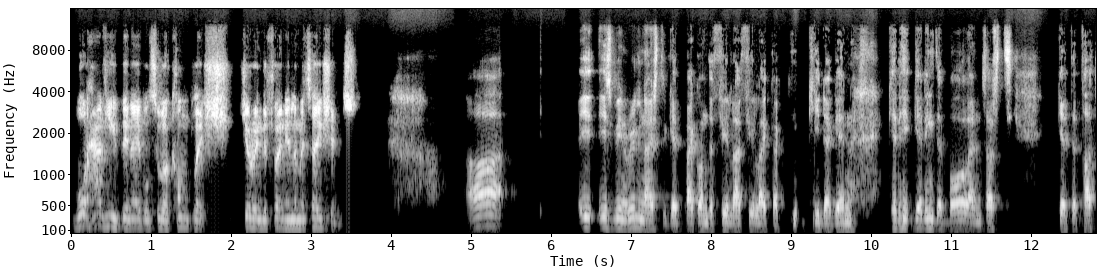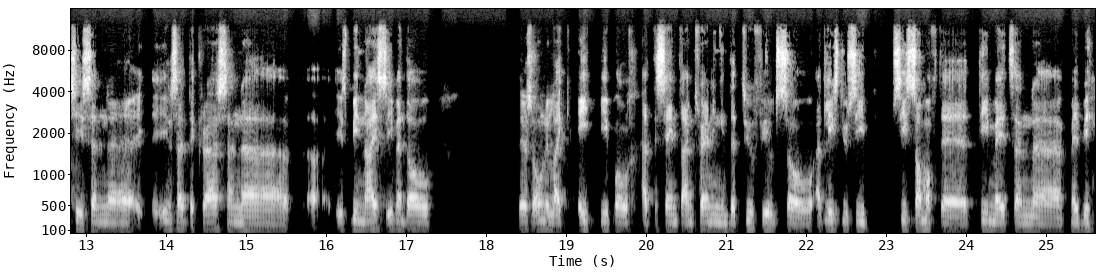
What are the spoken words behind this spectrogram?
What have you been able to accomplish during the training limitations? Uh, it, has been really nice to get back on the field. I feel like a kid again, getting getting the ball and just get the touches and uh, inside the grass. And uh, uh, it's been nice, even though there's only like eight people at the same time training in the two fields. So at least you see see some of the teammates and uh, maybe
